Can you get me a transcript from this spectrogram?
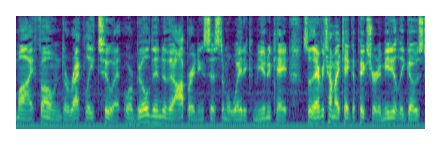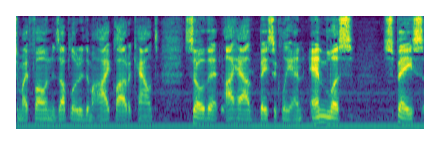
my phone directly to it or build into the operating system a way to communicate so that every time I take a picture, it immediately goes to my phone and is uploaded to my iCloud account so that I have basically an endless space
